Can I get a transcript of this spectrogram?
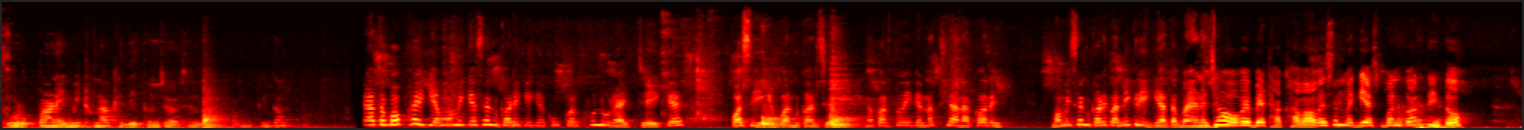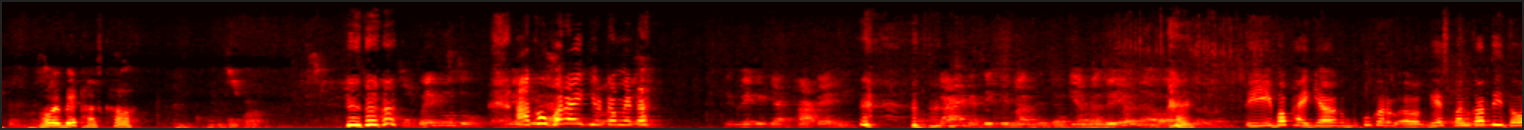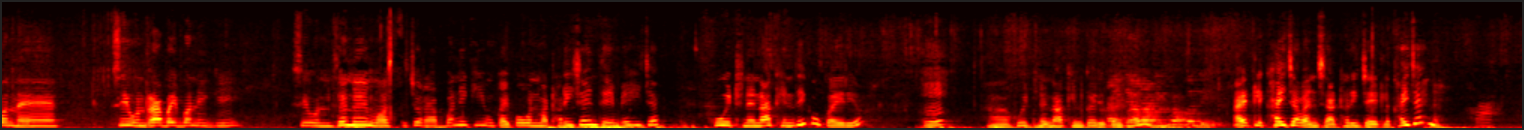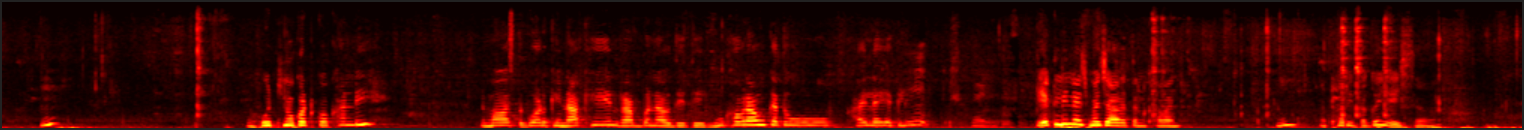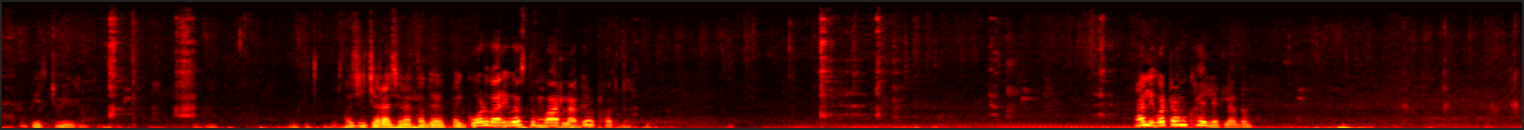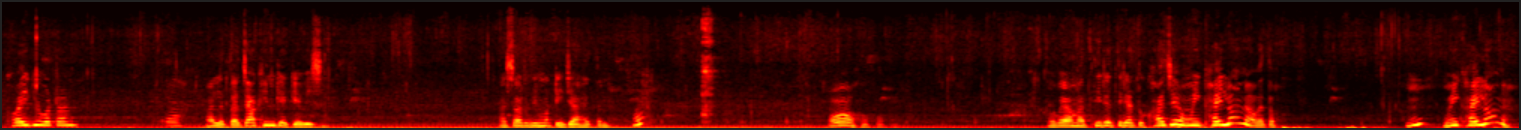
થોડુંક પાણી મીઠું નાખી દીધું ને જો છે ને મૂકી દઉં. આ તો બફાઈ ગયા. મમ્મી કે છે ને ઘડી કે કુકર ખુલ્લું રાખજે કે. પછી કે બંધ કરજે. નકર તું કે નથી આના કરી. મમ્મી છે ને ઘડીક વાર નીકળી ગયા હતા બાયણે. જો હવે બેઠા ખાવા આવે છે ને મેં ગેસ બંધ કરી દીધો. હવે બેઠા જ ખાવા. આખું ભરાઈ ગયું ટમેટા. તે બફાઈ ગયા. કુકર ગેસ બંધ કરી દીધો ને સીવન રાબાઈ બની ગઈ. સીવન છે ને મસ્ત જો રાબ બની ગઈ હું કાંઈ પવનમાં ઠરી જાય ને તે બેસી જાય હુઈટને નાખીને દીકું કહી રહ્યો હા હુઈટને નાખીને કરી તમે ભાવે? આ એટલી ખાઈ જવાની છે આ ઠરી જાય એટલે ખાઈ જાય ને? હુઈટનો કટકો ખાંડી. મસ્ત ગોળકી નાખીને રાબ બનાવી દીધી. હું ખવડાવું કે તું ખાઈ લે એકલી? એકલીને જ મજા આવે તને ખાવાની. હમ આ ઠરી તો ગઈ આવીશ હવે. ભીર જોઈ લઉં. હજી જરા જરા થગે. ભાઈ ગોળવાળી વસ્તુ વાર લાગે ઠરતા હાલી વટાણું ખાઈ લે એટલા દમ ખવાઈ ગયું વટાણું? હાલે તો ચાખીને કે કેવી છે? આ શરદી મટી જાહે તને હા? ઓહો હો હો. હવે આમાં ધીરે ધીરે તું ખાજે હું ખાઈ લઉં ને હવે તો. હમ? હું ખાઈ લઉં ને?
